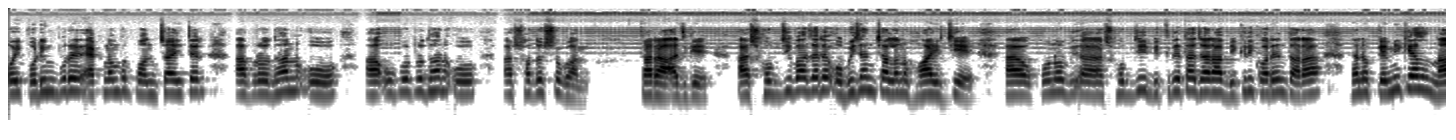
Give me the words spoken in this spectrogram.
ওই করিমপুরের এক নম্বর পঞ্চায়েতের প্রধান ও উপপ্রধান ও সদস্যগণ। তারা আজকে সবজি বাজারে অভিযান চালানো হয় যে কোনো সবজি বিক্রেতা যারা বিক্রি করেন তারা যেন কেমিক্যাল না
